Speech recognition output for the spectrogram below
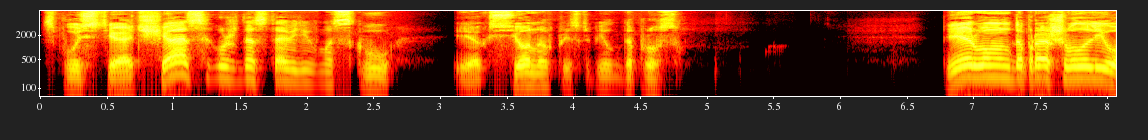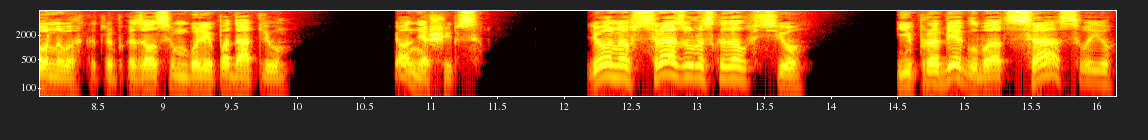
Спустя час их уже доставили в Москву и Аксенов приступил к допросу. Первым он допрашивал Леонова, который показался ему более податливым. И он не ошибся. Леонов сразу рассказал все. И про беглого отца свою,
